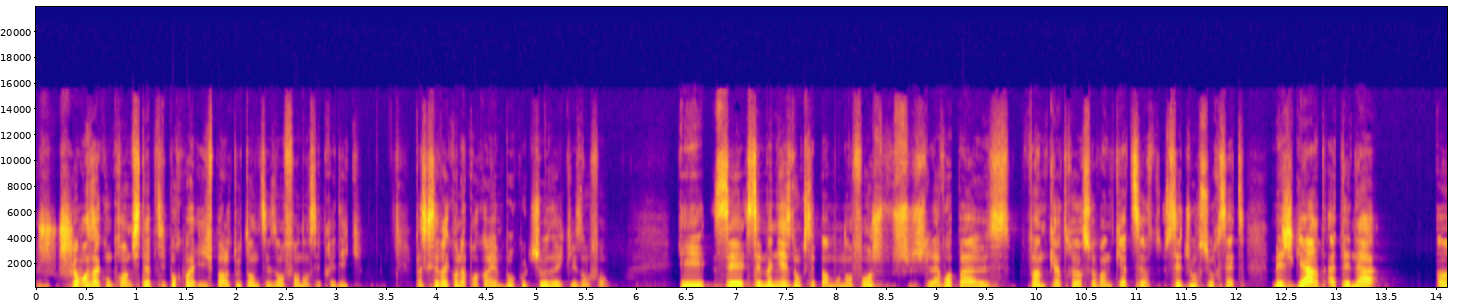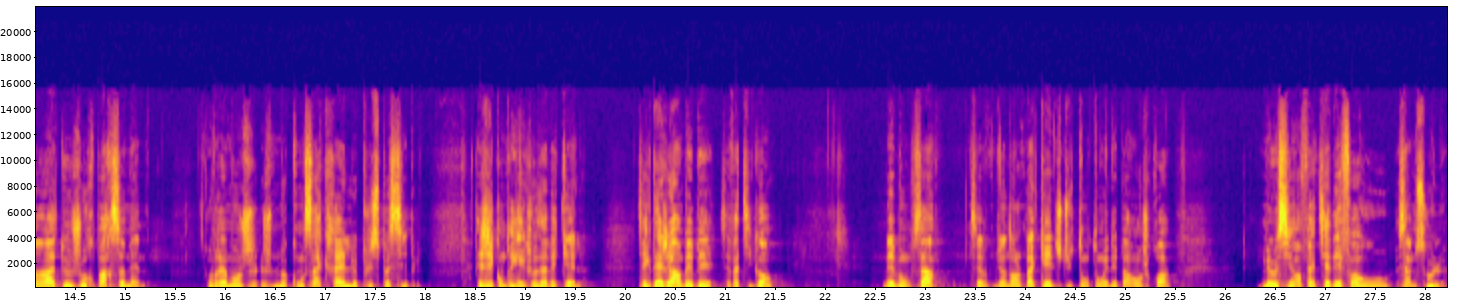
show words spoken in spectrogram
je commence à comprendre petit à petit pourquoi Yves parle tout le temps de ses enfants dans ses prédiques. Parce que c'est vrai qu'on apprend quand même beaucoup de choses avec les enfants. Et c'est ma nièce, donc c'est pas mon enfant, je ne la vois pas 24 euh, heures sur 24, 7 jours sur 7, mais je garde Athéna un à deux jours par semaine, où vraiment je me consacre à elle le plus possible. Et j'ai compris quelque chose avec elle. C'est que déjà un bébé, c'est fatigant, mais bon, ça, ça vient dans le package du tonton et des parents, je crois. Mais aussi, en fait, il y a des fois où ça me saoule.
